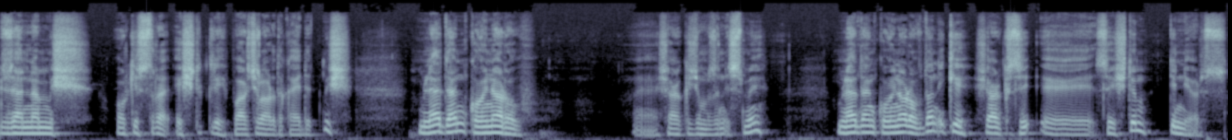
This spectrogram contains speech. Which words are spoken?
düzenlenmiş orkestra eşlikli parçalar da kaydetmiş. Mladen Koynarov e, şarkıcımızın ismi. Mladen Koynarov'dan iki şarkı e, seçtim. Dinliyoruz.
